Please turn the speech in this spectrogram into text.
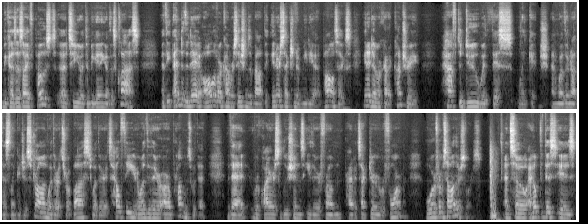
Because as I've posed uh, to you at the beginning of this class, at the end of the day, all of our conversations about the intersection of media and politics in a democratic country have to do with this linkage and whether or not this linkage is strong, whether it's robust, whether it's healthy, or whether there are problems with it that require solutions either from private sector reform or from some other source. And so I hope that this is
